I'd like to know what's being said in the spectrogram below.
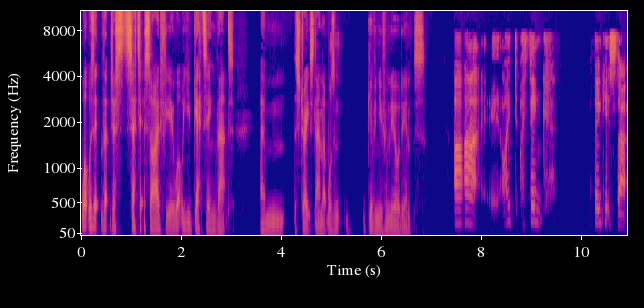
What was it that just set it aside for you? What were you getting that um, the straight stand up wasn't giving you from the audience? Uh, I I think I think it's that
